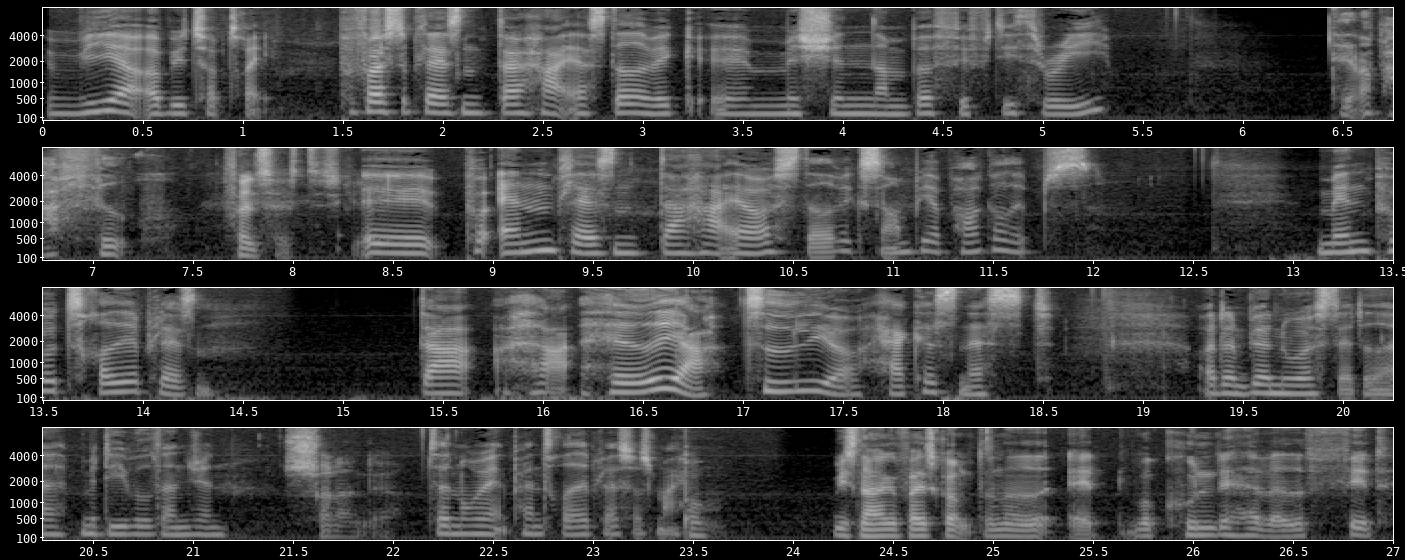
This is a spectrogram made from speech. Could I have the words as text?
Vi er oppe i top 3. På førstepladsen, der har jeg stadigvæk uh, Mission Number 53. Det var bare fed. Fantastisk. Ja. Øh, på anden pladsen, der har jeg også stadigvæk Zombie Apocalypse. Men på tredje pladsen, der har, havde jeg tidligere Hackers Nest. Og den bliver nu erstattet af Medieval Dungeon. Sådan der. Så den ryger ind på en tredje plads hos mig. Bum. Vi snakkede faktisk om dernede, at hvor kunne det have været fedt,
